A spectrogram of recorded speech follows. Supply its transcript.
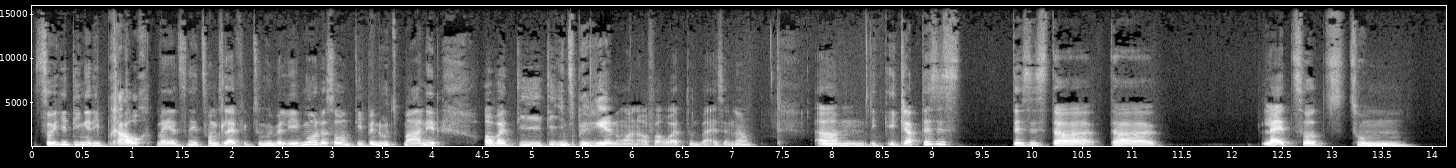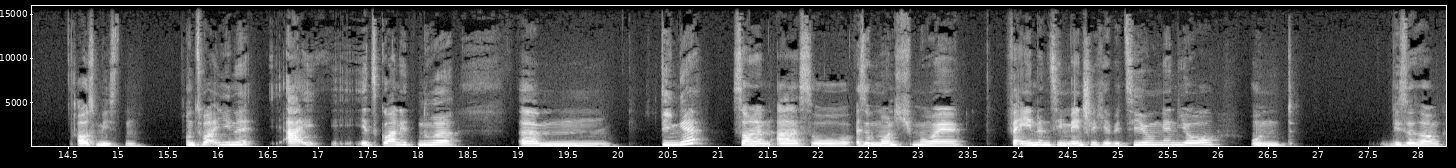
solche Dinge, die braucht man jetzt nicht zwangsläufig zum Überleben oder so und die benutzt man auch nicht, aber die, die inspirieren einen auf eine Art und Weise. Ne? Ähm, ich ich glaube, das ist, das ist der, der Leitsatz zum Ausmisten. Und zwar in, jetzt gar nicht nur ähm, Dinge, sondern auch so, also manchmal verändern sich menschliche Beziehungen ja und wie soll ich sagen,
